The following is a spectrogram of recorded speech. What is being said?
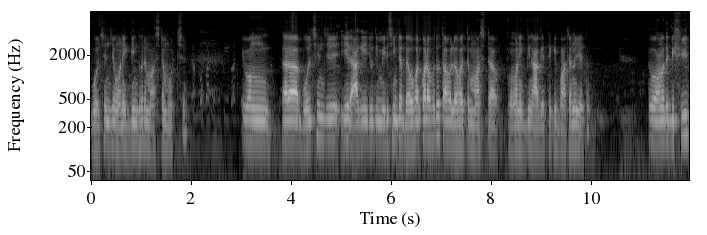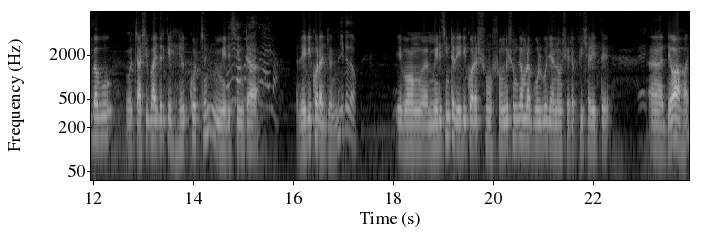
বলছেন যে অনেক দিন ধরে মাছটা মরছে। এবং তারা বলছেন যে এর আগে যদি মেডিসিনটা ব্যবহার করা হতো, তাহলে হয়তো মাছটা অনেক দিন আগে থেকে বাঁচানো যেত। তো আমাদের বিশ্বজিৎ বাবু ও চাষি ভাইদেরকে হেল্প করছেন মেডিসিনটা রেডি করার জন্য। এটা দাও। এবং মেডিসিনটা রেডি করার সঙ্গে সঙ্গে আমরা বলব যেন সেটা ফিশারিতে দেওয়া হয়।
